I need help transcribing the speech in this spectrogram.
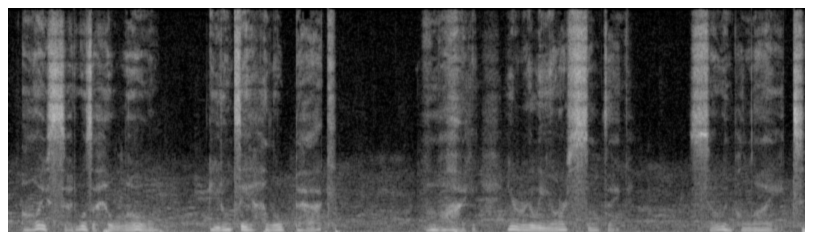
All I said was a hello. You don't say hello back? Why, you really are something. So impolite.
